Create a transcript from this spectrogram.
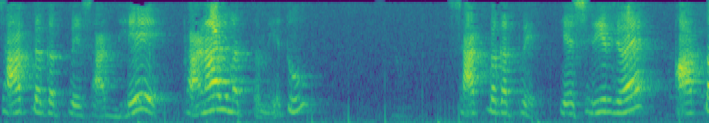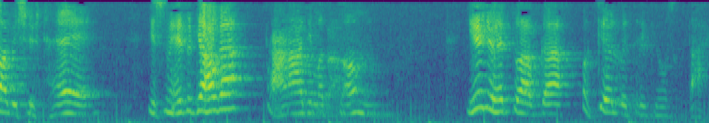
सात्वकत्व साध्य प्राणादिमत्व हेतु। सात्वकत्व यह शरीर जो है, आत्मा विशिष्ट है। इसमें हेतु क्या होगा? प्राणादिमत्व ये जो हेतु आपका केवल व्यतिरिक हो सकता है।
